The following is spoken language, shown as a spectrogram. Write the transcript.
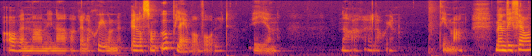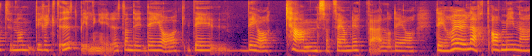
av en man i nära relation, eller som upplever våld i en nära relation en man. Men vi får inte någon direkt utbildning i det, utan det, det, jag, det, det jag kan så att säga om detta, eller det, jag, det har jag ju lärt av mina,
